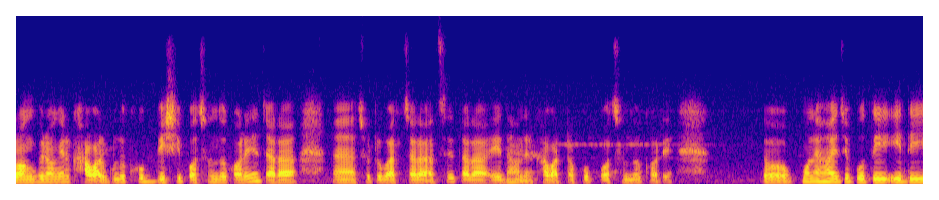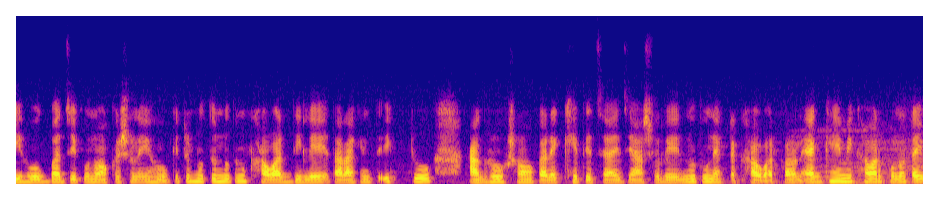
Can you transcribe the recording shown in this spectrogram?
রং বেরঙের খাবারগুলো খুব বেশি পছন্দ করে। যারা ছোট বাচ্চারা আছে, তারা এই ধরনের খাবারটা খুব পছন্দ করে। তো মনে হয় যে প্রতি ঈদেই হোক বা যে কোনো অকেশনেই হোক, একটু নতুন নতুন খাবার দিলে তারা কিন্তু একটু আগ্রহ সহকারে খেতে চায় যে আসলে নতুন একটা খাবার। কারণ একঘেয়েমি খাবার কোনোটাই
